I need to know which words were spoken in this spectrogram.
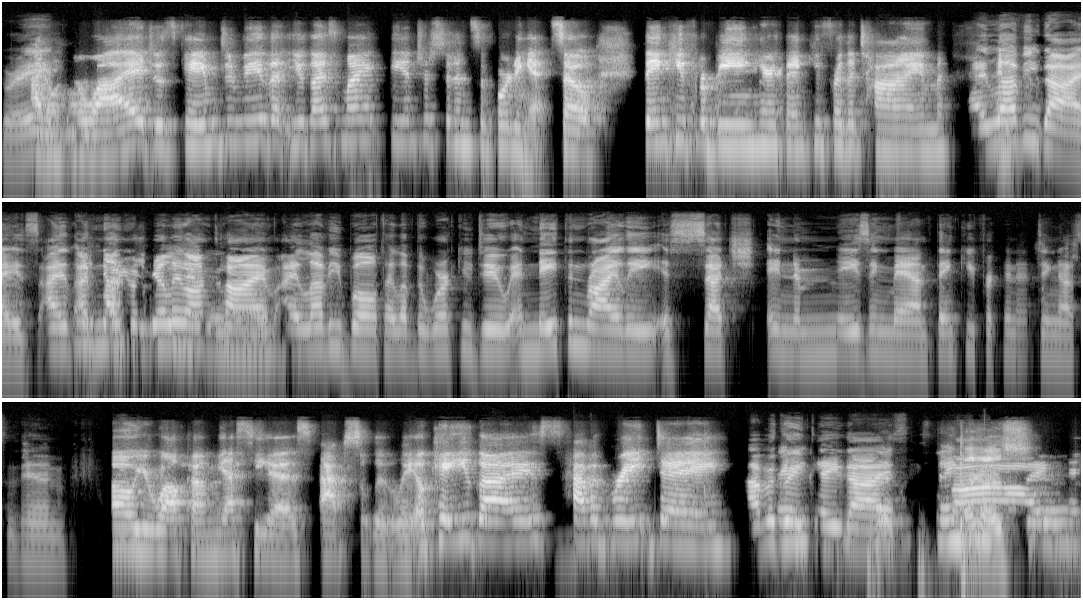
Great. I don't know why. It just came to me that you guys might be interested in supporting it. So thank you for being here. Thank you for the time. I love you guys. I, I've known you a really long time. I love you both. I love the work you do. And Nathan Riley is such an amazing man. Thank you for connecting us with him. Oh, you're welcome. Yes, he is. Absolutely. Okay, you guys, have a great day. Have a great day, guys. Thank Bye, guys.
